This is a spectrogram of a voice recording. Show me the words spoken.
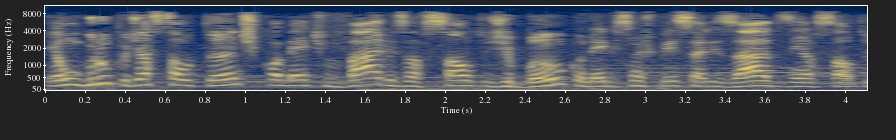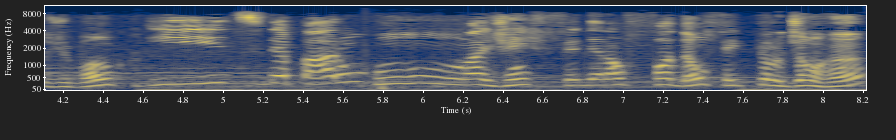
É um grupo de assaltantes que comete vários assaltos de banco, né? Eles são especializados em assaltos de banco e se deparam com um agente federal fodão feito pelo John Hamm,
